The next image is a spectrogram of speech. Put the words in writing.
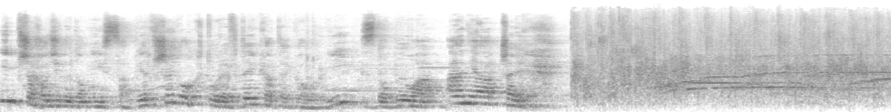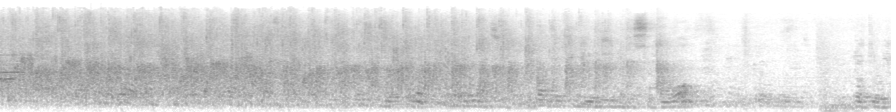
I przechodzimy do miejsca pierwszego, które w tej kategorii zdobyła Ania Czech. Bardzo przyjemnie się to słuchało. Gratuluję.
